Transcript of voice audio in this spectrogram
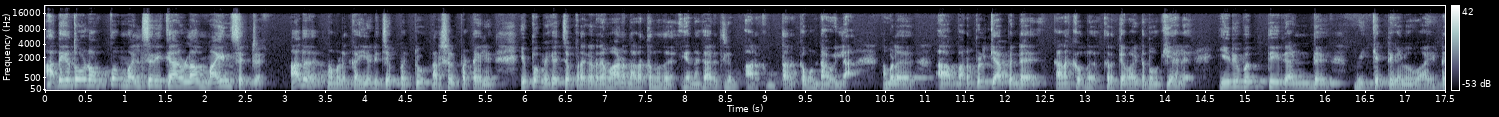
അദ്ദേഹത്തോടൊപ്പം മത്സരിക്കാനുള്ള മൈൻഡ് സെറ്റ് അത് നമ്മൾ കൈയടിച്ച് പറ്റൂ. ഹർഷൽ പട്ടേൽ ഇപ്പോൾ മികച്ച പ്രകടനമാണ് നടത്തുന്നത് എന്ന കാര്യത്തിലും ആർക്കും തർക്കമുണ്ടാവില്ല. നമ്മൾ ആ പർപ്പിൾ ക്യാപ്പിന്റെ കണക്കൊന്ന് കൃത്യമായിട്ട് നോക്കിയാൽ ഇരുപത്തിരണ്ട് വിക്കറ്റുകളുമായിട്ട്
